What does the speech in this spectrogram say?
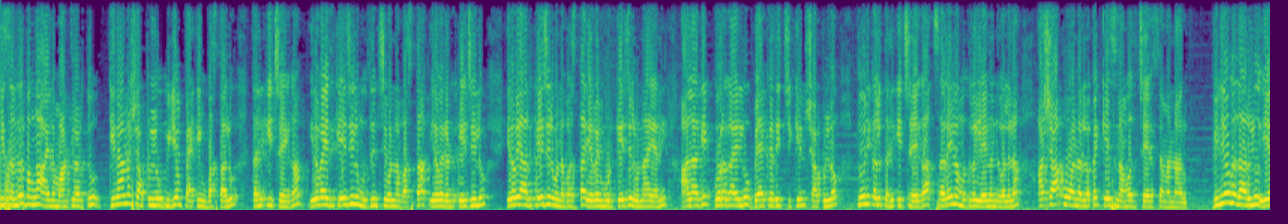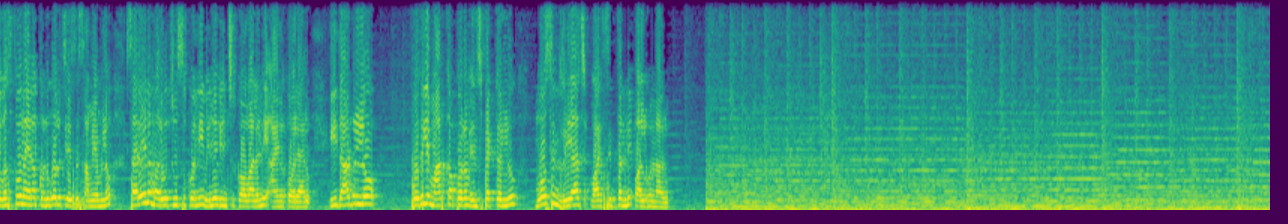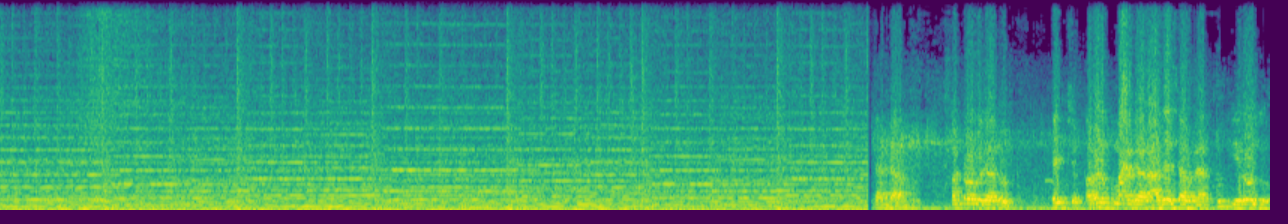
ఈ సందర్భంగా ఆయన మాట్లాడుతూ కిరాణా షాపుల్లో బియ్యం ప్యాకింగ్ బస్తాలు తనిఖీ చేయగా ఇరవై ఐదు కేజీలు ముద్రించి ఉన్న బస్తా ఇరవై రెండు కేజీలు ఇరవై ఆరు కేజీలు ఉన్న బస్తా ఇరవై మూడు కేజీలు ఉన్నాయని అలాగే కూరగాయలు బేకరీ చికెన్ షాపుల్లో తూనికలు తనిఖీ చేయగా సరైన ముద్ర లేనందువలన ఆ షాపు ఓనర్లపై కేసు నమోదు చేశామన్నారు. వినియోగదారులు ఏ వస్తువునైనా కొనుగోలు చేసే సమయంలో సరైన బరువు చూసుకుని వినియోగించుకోవాలని ఆయన కోరారు. ఈ దాడుల్లో పొదిలి మార్కాపురం ఇన్స్పెక్టర్లు మోసిన్ రియాజ్ వారి సిబ్బంది పాల్గొన్నారు. శాఖ కంట్రోలర్ గారు హెచ్ అరుణ్ కుమార్ గారి ఆదేశాల మేరకు ఈరోజు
